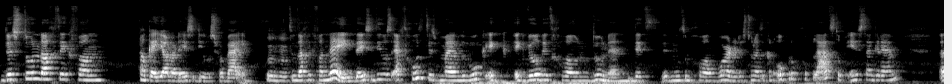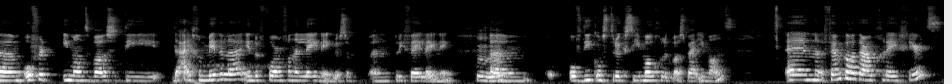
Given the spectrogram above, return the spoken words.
Dus toen dacht ik van, oké, jammer, deze deal is voorbij. Mhm. Toen dacht ik van nee, deze deal is echt goed. Het is bij mij om de hoek. Ik, ik wil dit gewoon doen en dit, dit moet hem gewoon worden. Dus toen had ik een oproep geplaatst op Instagram. ehm, of er iemand was die de eigen middelen in de vorm van een lening, dus een, een privélening, ehm, of die constructie mogelijk was bij iemand. En Femke had daarop gereageerd.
